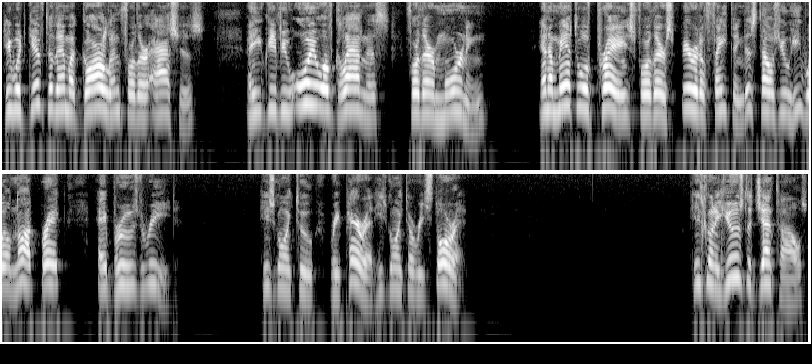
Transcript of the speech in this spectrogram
He would give to them a garland for their ashes. And he would give you oil of gladness for their mourning and a mantle of praise for their spirit of fainting. This tells you he will not break a bruised reed. He's going to repair it, he's going to restore it. He's going to use the Gentiles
